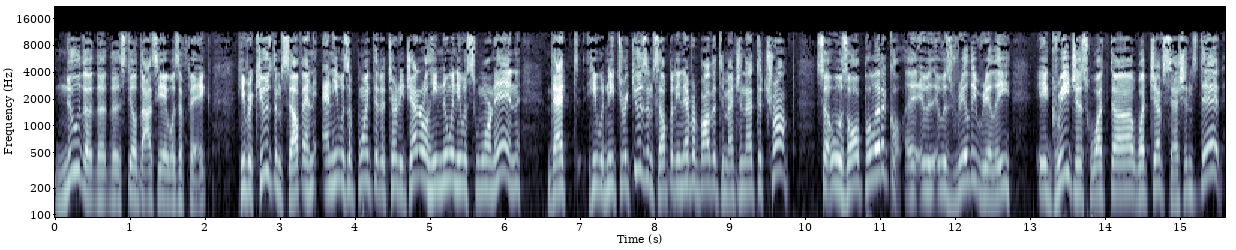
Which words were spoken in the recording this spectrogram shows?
knew the the, the Steele dossier was a fake. He recused himself, and and he was appointed attorney general. He knew when he was sworn in that he would need to recuse himself, but he never bothered to mention that to Trump. So it was all political. It, was it was really really egregious what uh, what Jeff Sessions did.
